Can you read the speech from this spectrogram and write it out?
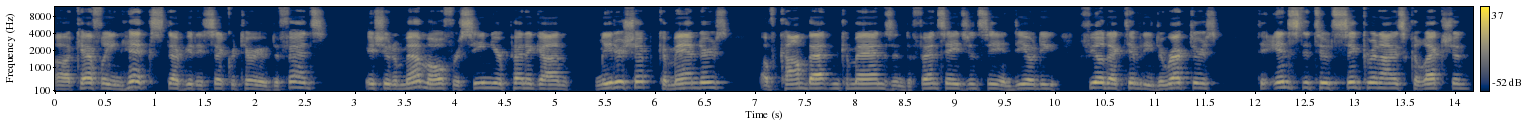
uh, Kathleen Hicks, Deputy Secretary of Defense, issued a memo for senior Pentagon leadership, commanders of combatant commands and defense agency and DoD field activity directors to institute synchronized collection,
